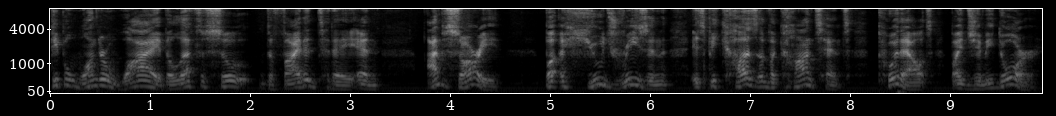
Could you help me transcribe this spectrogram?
People wonder why the left is so divided today, and I'm sorry, but a huge reason is because of the content put out by Jimmy Dore.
